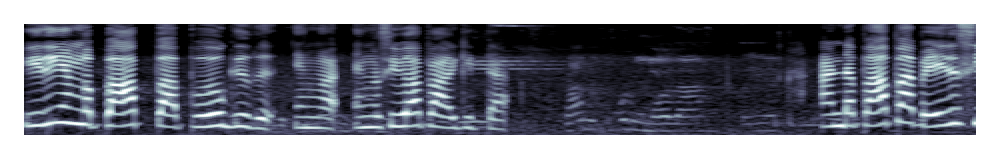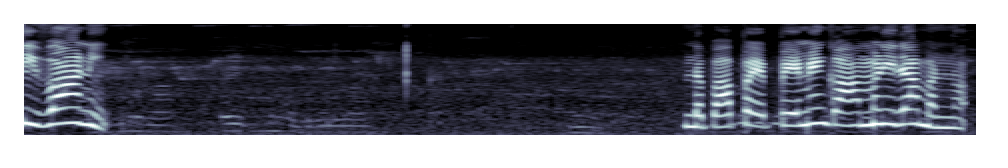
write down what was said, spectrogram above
இது எங்கள் பாப்பா போகுது. எங்கள் எங்கள் சிவாப்பா கிட்ட. அந்த பாப்பா பேர் சிவானி. இந்த பாப்பா எப்பயுமே காமெடி தான் பண்ணும்.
